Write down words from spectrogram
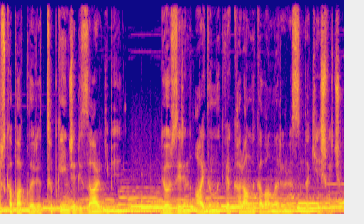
Göz kapakları tıpkı ince bir zar gibi gözlerin aydınlık ve karanlık alanlar arasında keşfe çıkıyor.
